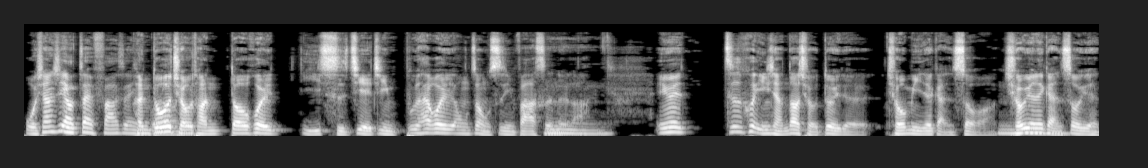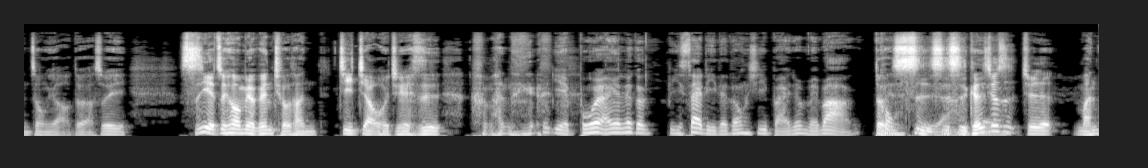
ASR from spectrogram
我相信要再发生很多球团都会。以此借镜，不太会用这种事情发生的啦，嗯、因为这会影响到球队的球迷的感受啊，球员的感受也很重要，对吧、啊？所以石野最后没有跟球团计较，我觉得是蛮那个，也不会啊，因为那个比赛里的东西本来就没办法控制、啊、对，是是是，可是就是觉得蛮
